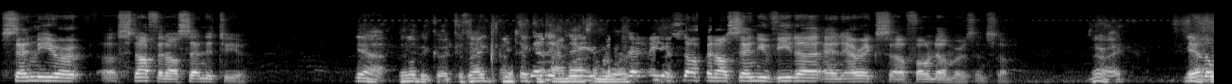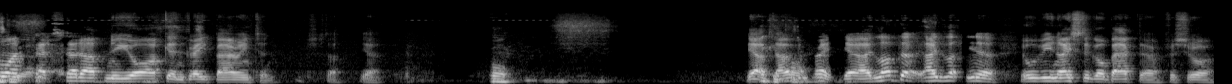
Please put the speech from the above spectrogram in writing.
send me your uh, stuff and I'll send it to you. Yeah, that'll be good because I'm Yeah, taking time off from work. Send me your stuff and I'll send you Vita and Eric's uh, phone numbers and stuff. All right. They're Yeah, the I'll ones that. that set up New York and Great Barrington stuff. Yeah. Cool. Yeah, Thank that would be great. Yeah, I'd love to. I'd lo- yeah, it would be nice to go back there for sure.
